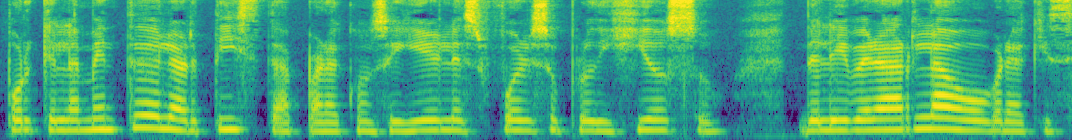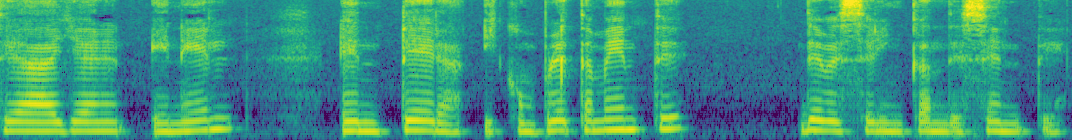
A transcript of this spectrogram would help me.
porque la mente del artista, para conseguir el esfuerzo prodigioso de liberar la obra que se halla en él, entera y completamente, debe ser incandescente,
